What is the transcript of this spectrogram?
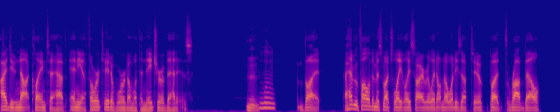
I do not claim to have any authoritative word on what the nature of that is Mm. Mhm. but I haven't followed him as much lately, so I really don't know what he's up to. But Rob Bell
